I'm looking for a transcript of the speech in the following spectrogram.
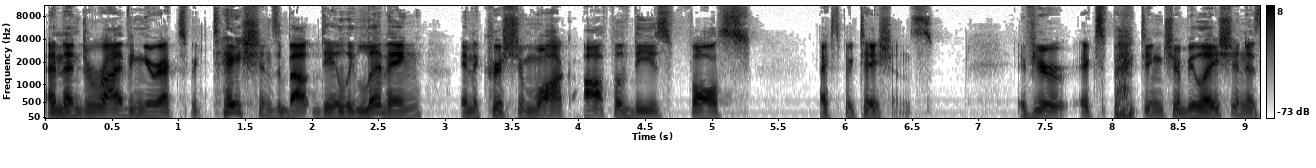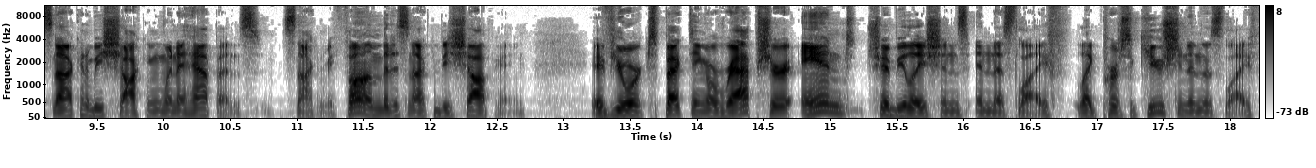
and then deriving your expectations about daily living in the Christian walk off of these false expectations. If you're expecting tribulation, it's not going to be shocking when it happens. It's not going to be fun, but it's not going to be shocking. If you're expecting a rapture and tribulations in this life, like persecution in this life,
